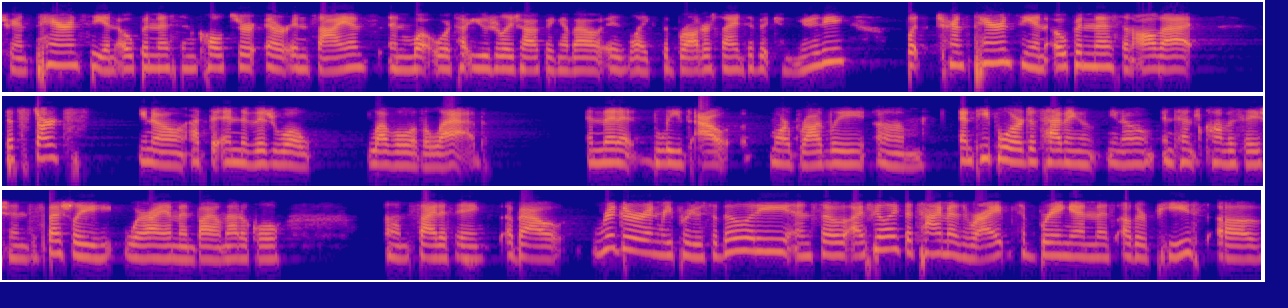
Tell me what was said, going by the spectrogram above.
transparency and openness in culture or in science. And what we're usually talking about is like the broader scientific community. But transparency and openness and all that, that starts, you know, at the individual level of a lab. And then it bleeds out more broadly. Um, and people are just having, you know, intense conversations, especially where I am in biomedical um, side of things about rigor and reproducibility. And so I feel like the time is ripe to bring in this other piece of,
